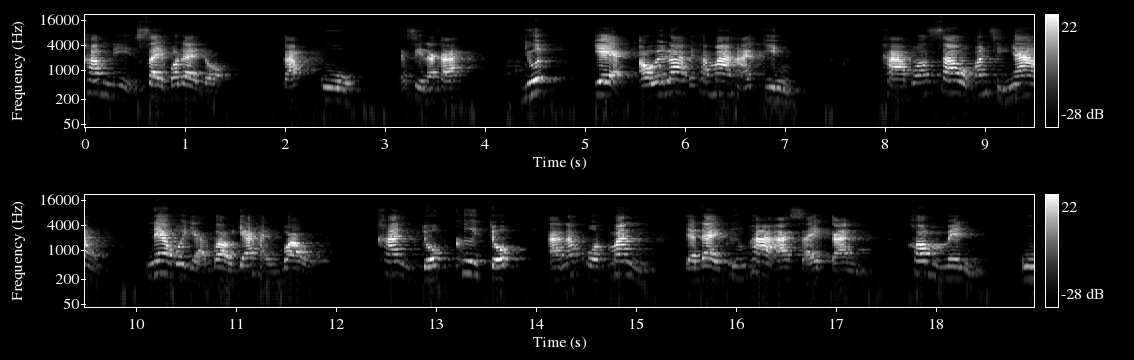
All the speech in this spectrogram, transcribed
คำนี้ใส่บ่ได้ดอกกับกูจังซี่นะคะยุดแยกเอาเวลาไปทำมาหากินถาบ่เศร้ามันสิยาแนวบ่อยากเว้าอย่าให้เว้าขั้นจบคือจบอนาคตมันจะได้พึ่งพาอาศัยกัน คอมเมนต์กู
